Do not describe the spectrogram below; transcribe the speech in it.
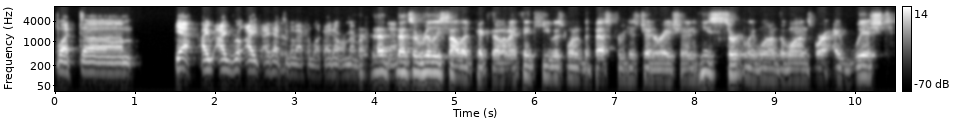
but um, yeah, I, I, I'd have to go back and look. I don't remember. That, yeah. That's a really solid pick, though, and I think he was one of the best from his generation, and he's certainly one of the ones where I wished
